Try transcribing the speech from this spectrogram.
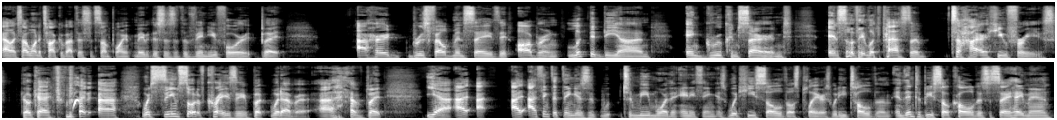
Alex, I want to talk about this at some point. Maybe this isn't the venue for it, but I heard Bruce Feldman say that Auburn looked at Deion and grew concerned. And so they looked past him to hire Hugh Freeze. Okay. but, uh, which seems sort of crazy, but whatever. Uh, but yeah, I, I, I think the thing is, to me, more than anything, is what he sold those players, what he told them. And then to be so cold is to say, hey, man,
